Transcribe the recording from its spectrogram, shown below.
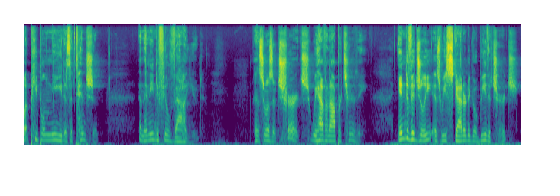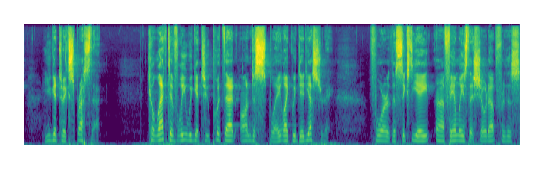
what people need is attention, and they need to feel valued. And so, as a church, we have an opportunity. Individually, as we scatter to go be the church, you get to express that. Collectively, we get to put that on display like we did yesterday for the 68 uh, families that showed up for this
